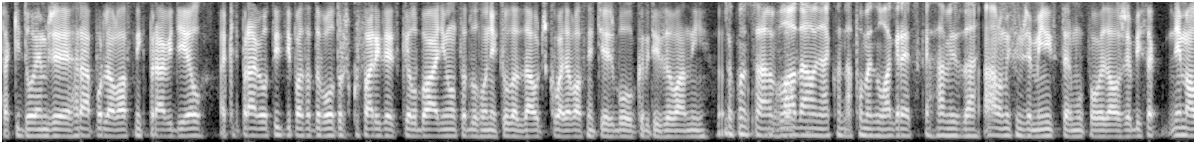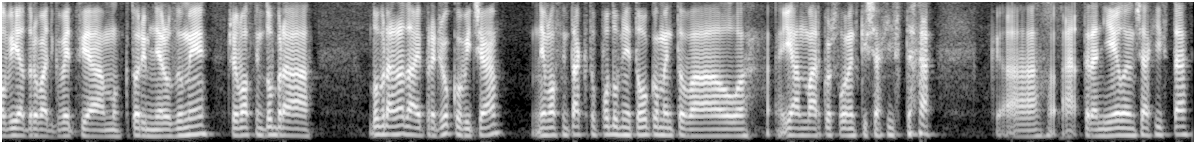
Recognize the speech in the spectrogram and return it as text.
taký dojem, že hrá podľa vlastných pravidiel. A keď práve od sa to bolo trošku farizejské, lebo ani on sa dlho nechcel dať zaočkovať a vlastne tiež bol kritizovaný. Dokonca vláda ho nejako napomenula Grécka, sa mi zdá. Áno, myslím, že minister mu povedal, že by sa nemal vyjadrovať k veciam, ktorým nerozumie, čo je vlastne dobrá, dobrá rada aj pre Djokoviča. Mne vlastne takto podobne to komentoval Jan Markoš, slovenský šachista, a, a teda nie len šachista,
